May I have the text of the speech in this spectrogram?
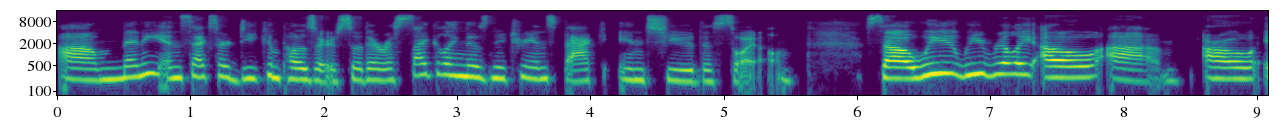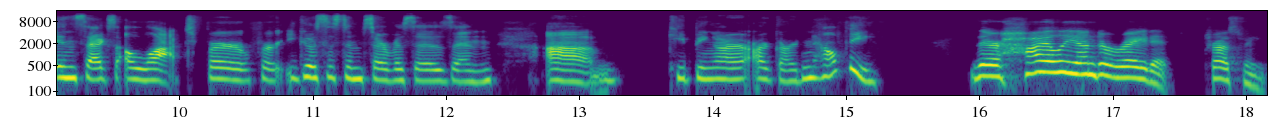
Um, many insects are decomposers, so they're recycling those nutrients back into the soil. So we we really owe um, our insects a lot for for ecosystem services and um, keeping our our garden healthy. They're highly underrated. Trust me.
